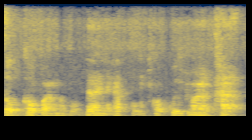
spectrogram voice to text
ส่งข้อความมาบอกได้นะครับ ผมขอบคุณมากค่ะ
